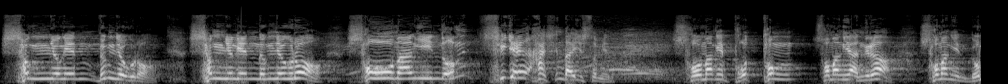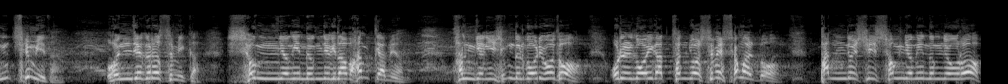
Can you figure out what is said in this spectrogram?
성령의 능력으로, 성령의 능력으로 소망이 넘치게 하신다 있습니다. 소망이 보통 소망이 아니라 소망이 넘칩니다. 언제 그렇습니까? 성령의 능력이 나와 함께하면 환경이 힘들고 어려워도 오늘 노예 같은 요셉의 생활도 반드시 성령의 능력으로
